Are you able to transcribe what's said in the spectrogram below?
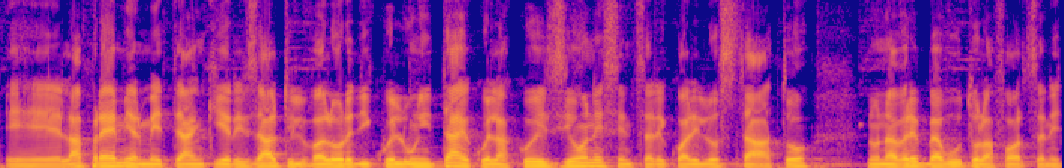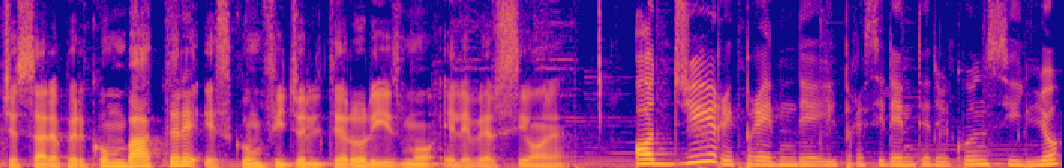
E la Premier mette anche in risalto il valore di quell'unità e quella coesione senza le quali lo Stato non avrebbe avuto la forza necessaria per combattere e sconfiggere il terrorismo e l'eversione. Oggi, riprende il Presidente del Consiglio,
